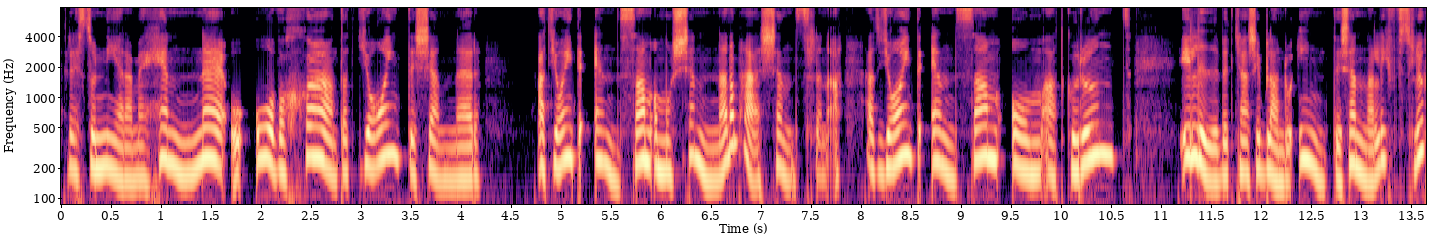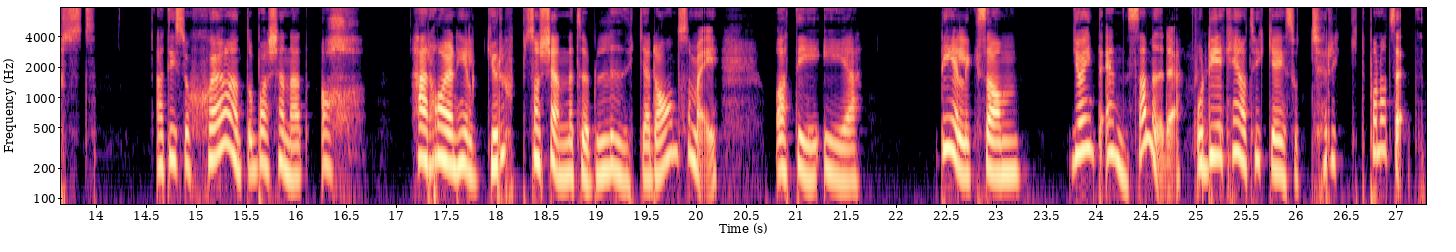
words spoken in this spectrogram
resonera med henne och åh vad skönt att jag inte känner att jag inte är ensam om att känna de här känslorna. Att jag inte är ensam om att gå runt i livet kanske ibland och inte känna livslust. Att det är så skönt att bara känna att åh, här har jag en hel grupp som känner typ likadant som mig. Och att det är, det är liksom, jag är inte ensam i det. Och det kan jag tycka är så tryggt på något sätt.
